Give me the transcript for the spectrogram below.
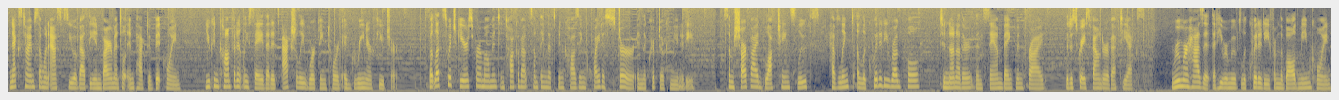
next time someone asks you about the environmental impact of Bitcoin, you can confidently say that it's actually working toward a greener future. But let's switch gears for a moment and talk about something that's been causing quite a stir in the crypto community. Some sharp eyed blockchain sleuths have linked a liquidity rug pull to none other than Sam Bankman Fried, the disgraced founder of FTX. Rumor has it that he removed liquidity from the bald meme coin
